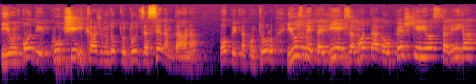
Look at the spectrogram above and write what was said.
i on ode kući i kaže mu doktor dođi za sedam dana opet na kontrolu i uzme taj lijek, zamota ga u peškir i ostavi ga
